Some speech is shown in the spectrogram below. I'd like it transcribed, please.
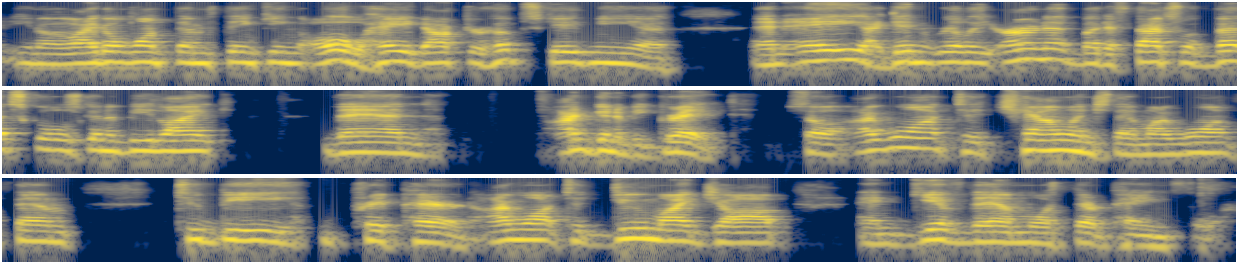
you know, I don't want them thinking, oh, hey, Dr. Hoopes gave me a, an A, I didn't really earn it, but if that's what vet school is going to be like, then I'm going to be great. So I want to challenge them. I want them to be prepared. I want to do my job and give them what they're paying for.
